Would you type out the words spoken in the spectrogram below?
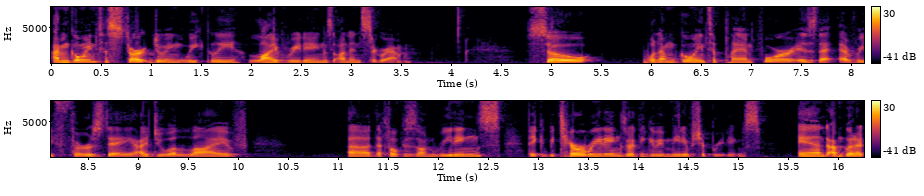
I'm going to start doing weekly live readings on Instagram. So, what I'm going to plan for is that every Thursday I do a live uh, that focuses on readings. They could be tarot readings or they could be mediumship readings. And I'm gonna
